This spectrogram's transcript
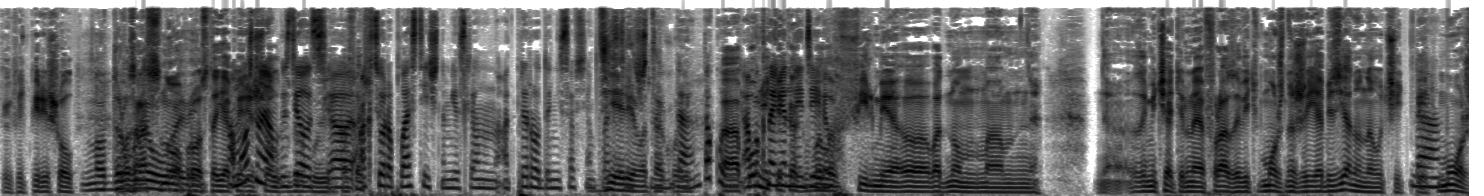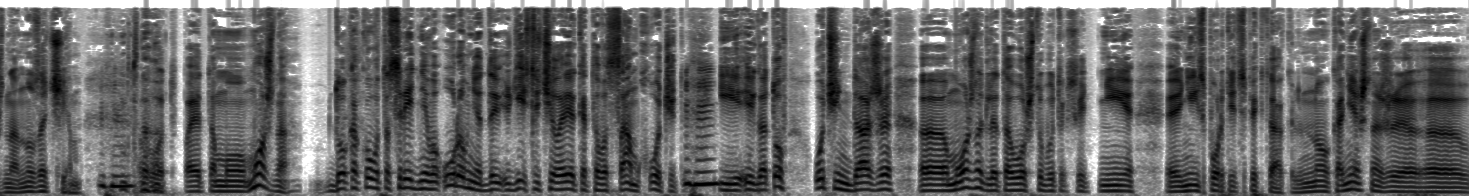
как сказать, перешел возрастно уровень. просто. Я а можно сделать а, актера пластичным, если он от природы не совсем пластичный? Дерево такое. Да, такое а, помните, как дерево. было в фильме э, в одном э, замечательная фраза, ведь можно же и обезьяну научить да. петь. Можно, но зачем? Угу. Вот, поэтому можно, до какого-то среднего уровня, да, если человек этого сам хочет угу. и, и готов, очень даже э, можно для того, чтобы, так сказать, не, э, не испортить спектакль. Но, конечно же, э,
